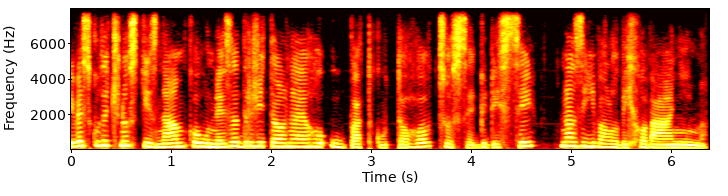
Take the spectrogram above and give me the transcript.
je ve skutečnosti známkou nezadržitelného úpadku toho, co se kdysi nazývalo vychováním.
